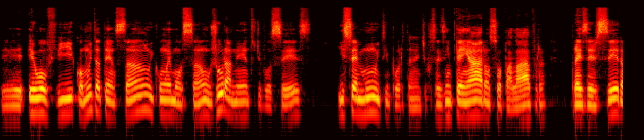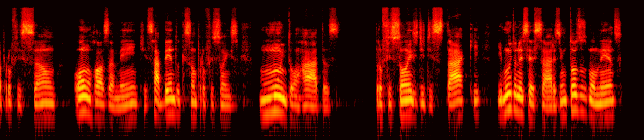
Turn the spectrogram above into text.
É, eu ouvi com muita atenção e com emoção o juramento de vocês. Isso é muito importante. Vocês empenharam sua palavra para exercer a profissão honrosamente, sabendo que são profissões muito honradas, profissões de destaque e muito necessárias em todos os momentos,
